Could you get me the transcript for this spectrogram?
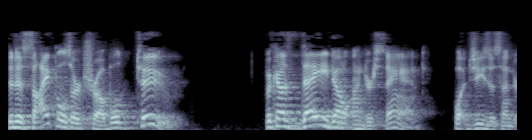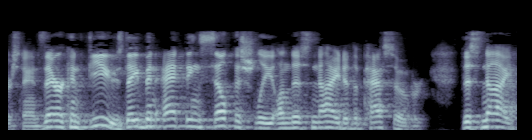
The disciples are troubled too, because they don't understand what Jesus understands. They are confused. They've been acting selfishly on this night of the Passover, this night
